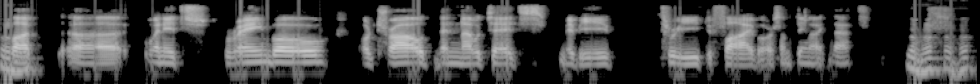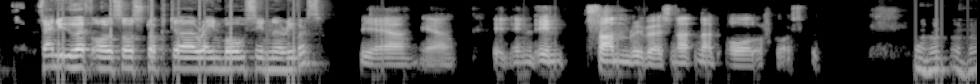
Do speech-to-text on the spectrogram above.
But hmm uh, when it's rainbow or trout, then I would say it's maybe three to five or something like that. hmm hmm So, and you have also stocked uh, rainbows in uh, rivers? Yeah, yeah. In in, in some rivers, not not all, of course. But hmm hmm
